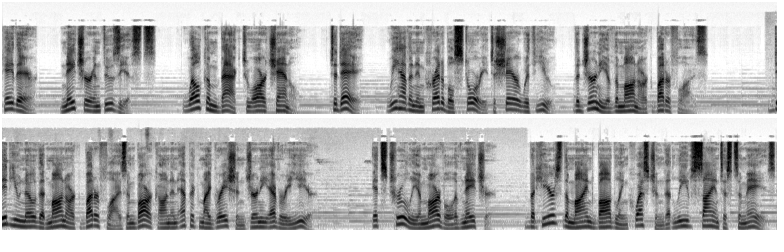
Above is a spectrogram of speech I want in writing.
Hey there, nature enthusiasts. Welcome back to our channel. Today, we have an incredible story to share with you, the journey of the monarch butterflies. Did you know that monarch butterflies embark on an epic migration journey every year? It's truly a marvel of nature. But here's the mind-boggling question that leaves scientists amazed.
